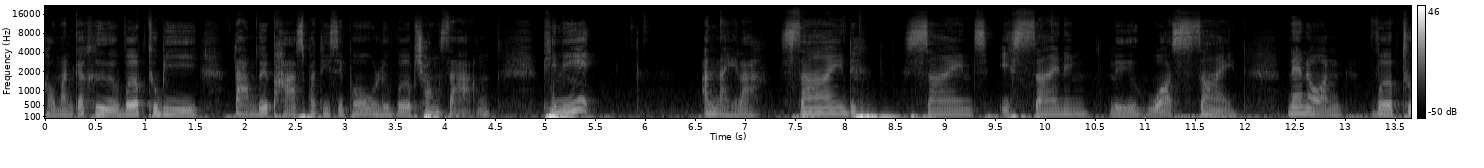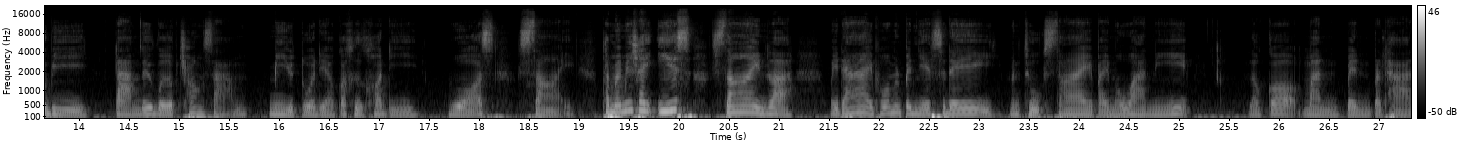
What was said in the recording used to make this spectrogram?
ของมันก็คือ verb to be ตามด้วย past participle หรือ verb ช่อง 3 ทีนี้อันไหนล่ะ signed signed is signing หรือ was signed แน่นอน verb to be ตามด้วย verb ช่อง 3 มีอยู่ตัวเดียวก็คือข้อดี was signed ทำไมไม่ใช่ is signed ล่ะ ไม่ได้เพราะว่ามันเป็น yesterday มันถูก sign ไปเมื่อวานนี้ แล้วก็มันเป็นประธาน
